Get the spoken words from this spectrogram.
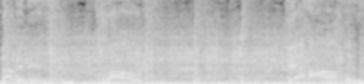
da bin ich zu Hause. Der Hafen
